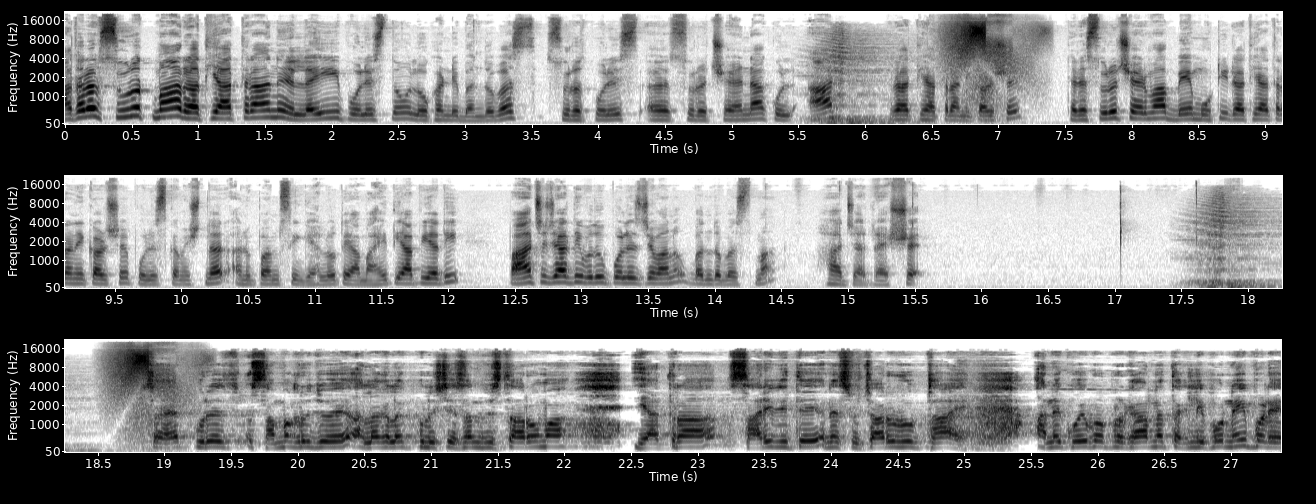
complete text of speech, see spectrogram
આ તરફ સુરતમાં રથયાત્રાને લઈ પોલીસનો લોખંડી બંદોબસ્ત. સુરત પોલીસ સુરત શહેરના કુલ આઠ રથયાત્રા નીકળશે. ત્યારે સુરત શહેરમાં બે મોટી રથયાત્રા નીકળશે. પોલીસ કમિશનર અનુપમસિંહ ગેહલોતે આ માહિતી આપી હતી. પાંચ હજારથી વધુ પોલીસ જવાનો બંદોબસ્તમાં હાજર રહેશે. શહેર પૂરે સમગ્ર જોઈએ અલગ અલગ પોલીસ સ્ટેશન વિસ્તારોમાં યાત્રા સારી રીતે અને સુચારુરૂપ થાય અને કોઈ પણ પ્રકારના તકલીફો નહીં પડે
